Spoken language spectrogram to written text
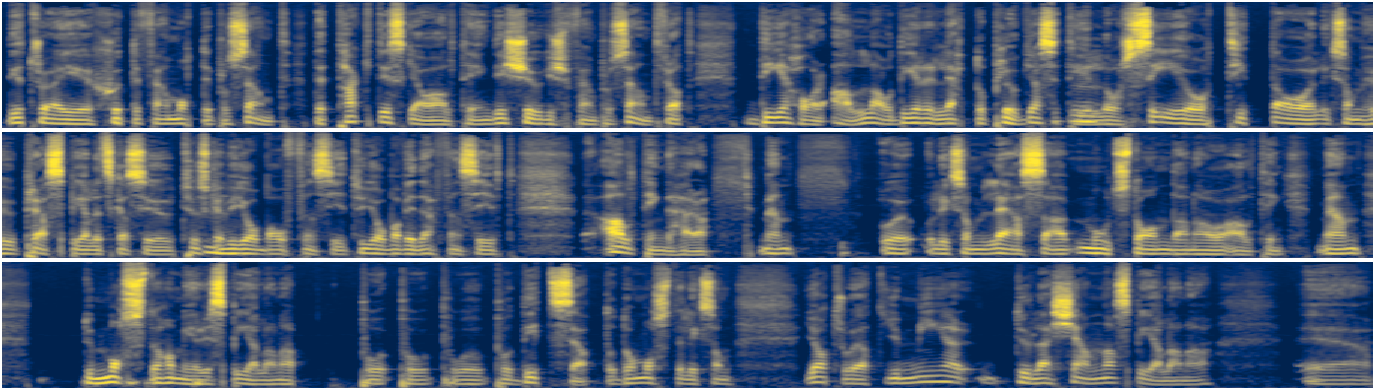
det tror jag är 75-80%. Det taktiska och allting, det är 20-25%. För att det har alla och det är det lätt att plugga sig till mm. och se och titta och liksom hur pressspelet ska se ut. Hur ska mm. vi jobba offensivt? Hur jobbar vi defensivt? Allting det här. Men och, och liksom läsa motståndarna och allting. Men du måste ha med dig spelarna på, på, på, på ditt sätt och de måste liksom, jag tror att ju mer du lär känna spelarna, eh,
